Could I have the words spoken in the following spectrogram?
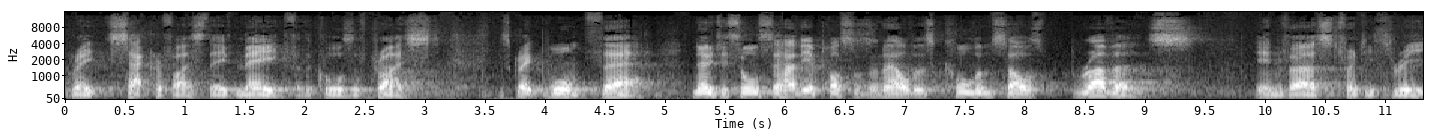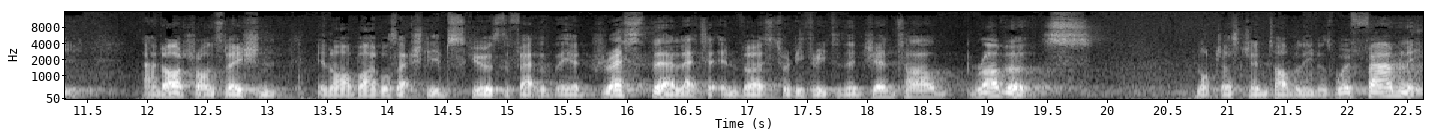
great sacrifice they've made for the cause of Christ. There's great warmth there. Notice also how the apostles and elders call themselves brothers in verse 23. And our translation in our Bibles actually obscures the fact that they addressed their letter in verse 23 to the Gentile brothers, not just Gentile believers. We're family,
